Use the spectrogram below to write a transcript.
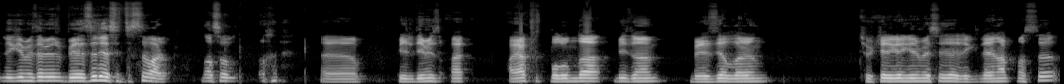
ligimizde bir Brezilya esintisi var. Nasıl e, bildiğimiz a- ayak futbolunda bir dönem Brezilyalıların Türkiye Ligi'ne girmesiyle liglerin artması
